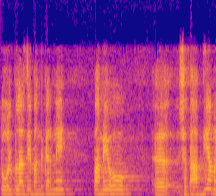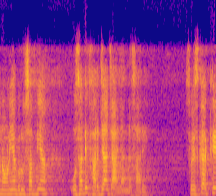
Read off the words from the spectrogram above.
ਟੋਲ ਪਲਾਜ਼ੇ ਬੰਦ ਕਰਨੇ, ਭਾਵੇਂ ਉਹ ਸ਼ਤਾਬਦੀਆਂ ਮਨਾਉਣੀਆਂ ਗੁਰੂ ਸਾਹਿਬ ਦੀਆਂ, ਉਹ ਸਾਡੇ ਫਰਜ਼ਾਂ 'ਚ ਆ ਜਾਂਦੇ ਸਾਰੇ। ਸੋ ਇਸ ਕਰਕੇ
